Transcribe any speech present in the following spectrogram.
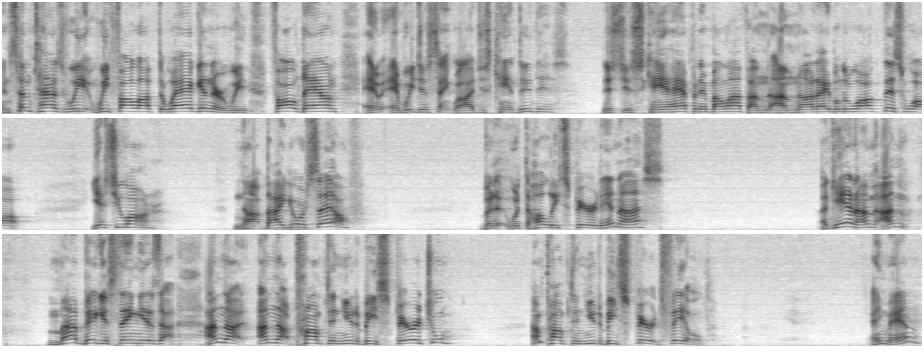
And sometimes we, we fall off the wagon or we fall down and, and we just think, well, I just can't do this. This just can't happen in my life. I'm, I'm not able to walk this walk. Yes, you are. Not by yourself, but with the Holy Spirit in us. Again, I'm, I'm, my biggest thing is I, I'm, not, I'm not prompting you to be spiritual, I'm prompting you to be spirit filled. Amen?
